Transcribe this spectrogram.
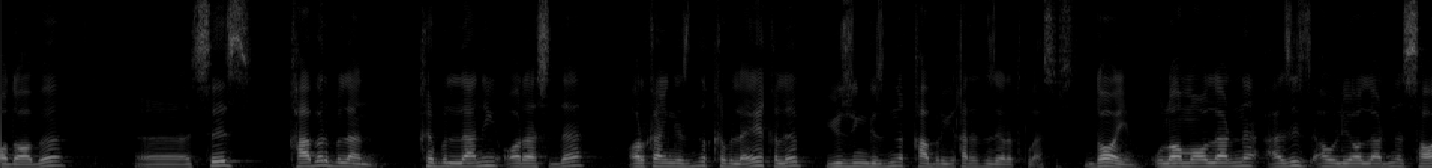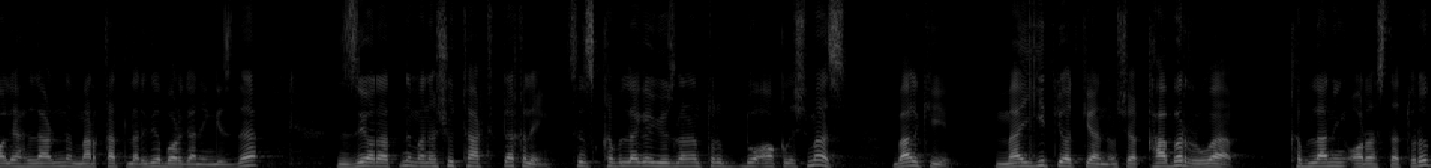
odobi e, siz qabr bilan qiblaning orasida orqangizni qiblaga qilib yuzingizni qabrga qaratib ziyorat qilasiz. Doim ulamolarni aziz avliyolarni solihlarni marqatlariga borganingizda ziyoratni mana shu tartibda qiling. Siz qiblaga yuzlanib turib duo qilish emas balki mayyit yotgan o'sha qabr va qiblaning orasida turib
